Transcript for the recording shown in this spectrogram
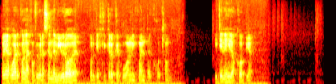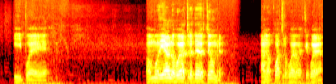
Voy a jugar con la configuración de mi brother, porque es que creo que jugó en mi cuenta, el cochón. Y tiene giroscopio. Y pues... ¿Cómo diablo juega 3 dedos este hombre? Ah, no, 4 juegos es que juega.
